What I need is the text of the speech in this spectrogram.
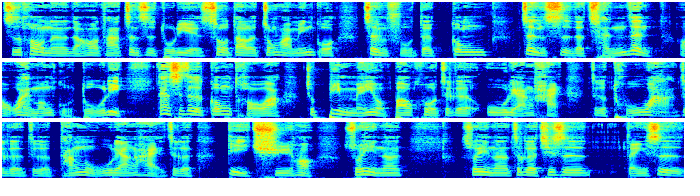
之后呢，然后他正式独立，也受到了中华民国政府的公正式的承认哦，外蒙古独立。但是这个公投啊，就并没有包括这个乌梁海、这个图瓦、这个这个唐努乌梁海这个地区哈。所以呢，所以呢，这个其实等于是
